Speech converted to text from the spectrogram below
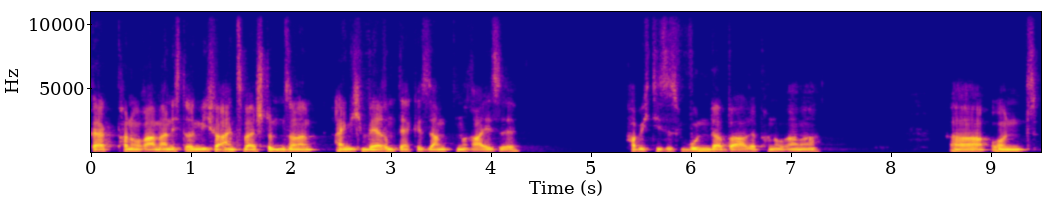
Bergpanorama nicht irgendwie für ein, zwei Stunden, sondern eigentlich während der gesamten Reise habe ich dieses wunderbare Panorama. Äh, und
